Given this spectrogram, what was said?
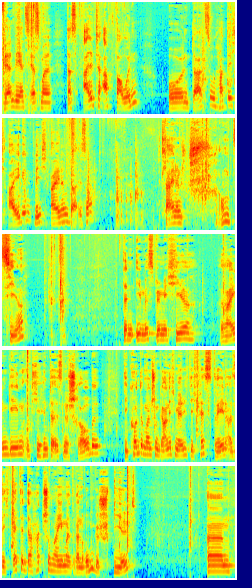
werden wir jetzt erstmal das alte abbauen. Und dazu hatte ich eigentlich einen, da ist er, kleinen Schraubenzieher. Denn ihr müsst nämlich hier reingehen und hier hinter ist eine Schraube. Die konnte man schon gar nicht mehr richtig festdrehen. Also ich wette, da hat schon mal jemand dran rumgespielt. Ähm,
